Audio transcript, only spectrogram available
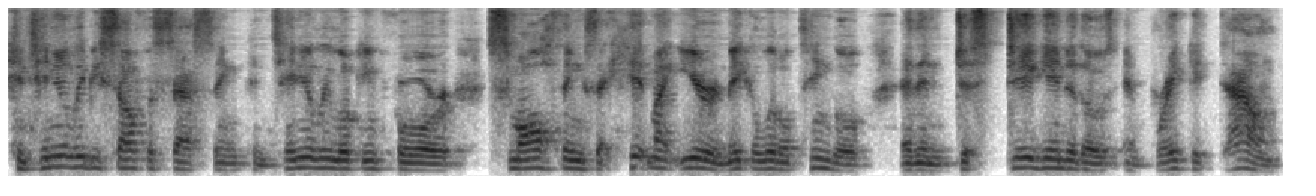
continually be self-assessing, continually looking for small things that hit my ear and make a little tingle, and then just dig into those and break it down.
